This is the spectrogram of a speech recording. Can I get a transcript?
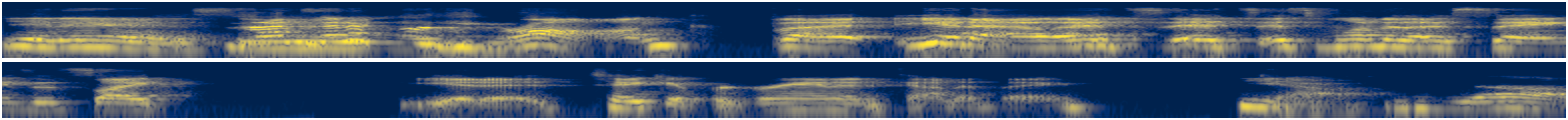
It is. It I'm gonna prove wrong, but you know, it's it's it's one of those things. It's like, you know, take it for granted kind of thing. Yeah. Yeah,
